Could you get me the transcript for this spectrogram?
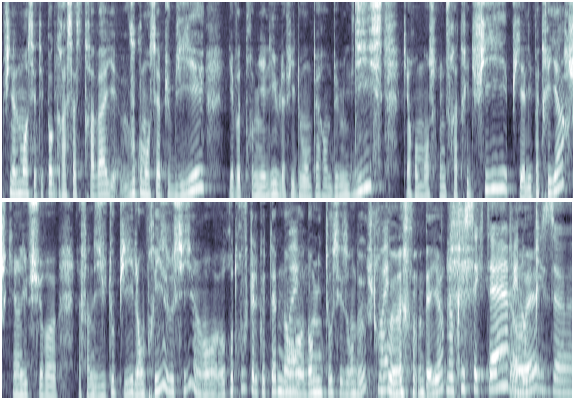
finalement, à cette époque, grâce à ce travail, vous commencez à publier. Il y a votre premier livre, La fille de mon père, en 2010, qui est un roman sur une fratrie de filles. Et puis il y a Les Patriarches, qui est un livre sur euh, la fin des utopies, l'emprise aussi. On retrouve quelques thèmes dans, Ouais. dans Mytho saison 2, je trouve, Ouais. euh, d'ailleurs. L'emprise sectaire et Ouais. l'emprise euh,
